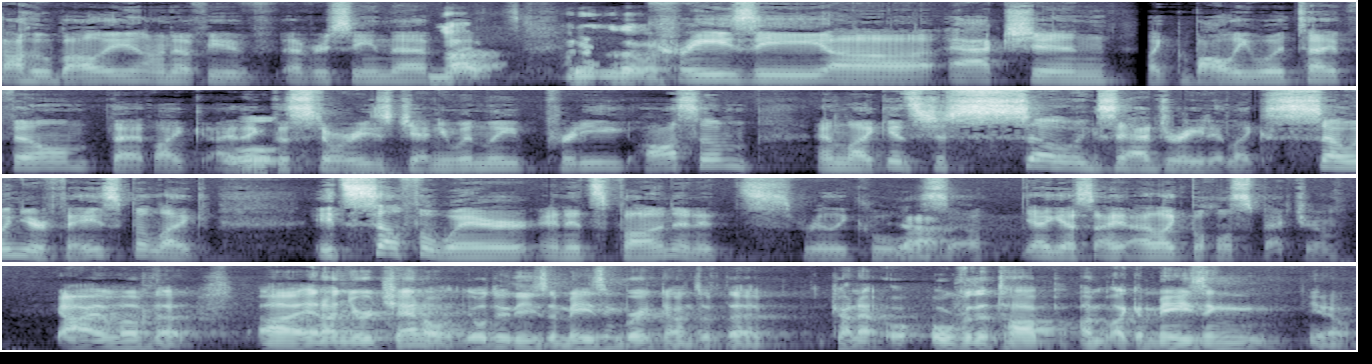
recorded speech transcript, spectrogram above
Bahubali. I don't know if you've ever seen that. No, I don't know that one. Crazy uh, action, like Bollywood type film. That like I Whoa. think the story's genuinely pretty awesome, and like it's just so exaggerated, like so in your face, but like it's self aware and it's fun and it's really cool. Yeah. So yeah, I guess I, I like the whole spectrum. Yeah, I love that. Uh, and on your channel, you'll do these amazing breakdowns of the kind of over the top, um, like amazing, you know,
